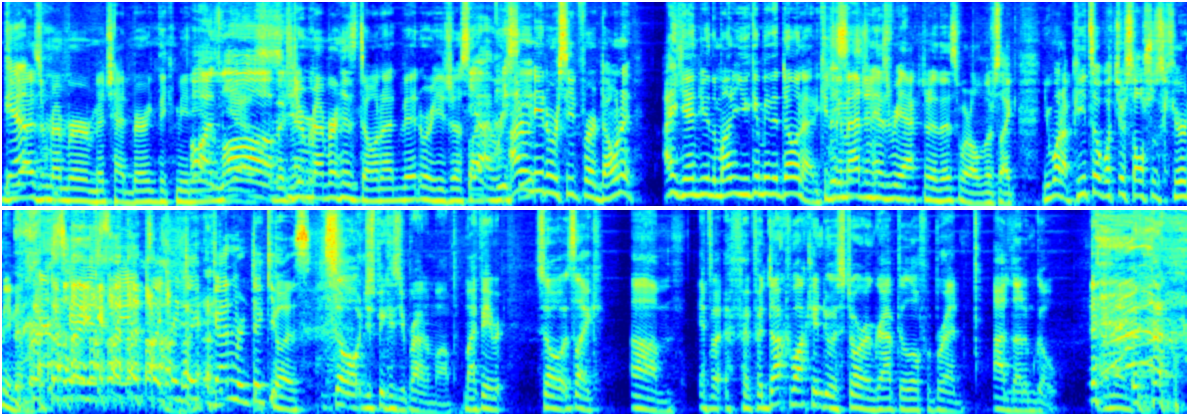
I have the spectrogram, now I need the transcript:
Do you Yeah. guys remember Mitch Hedberg, the comedian? Oh, I love Yes. it. Do you remember his donut bit where he's just like, Yeah, I don't need a receipt for a donut. I hand you the money, you give me the donut. Could This you is- imagine his reaction to this world? Which like, you want a pizza? What's your social security number? it's Seriously. like ridic- kind of ridiculous. So just because you brought him up, my favorite. So it's like um, if a if a duck walked into a store and grabbed a loaf of bread, I'd let him go. And then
